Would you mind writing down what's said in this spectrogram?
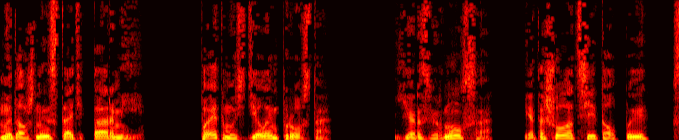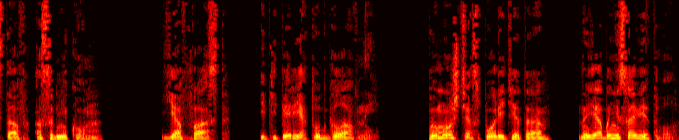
мы должны стать армией. Поэтому сделаем просто. Я развернулся и отошел от всей толпы, став особняком. Я фаст, и теперь я тут главный. Вы можете оспорить это, но я бы не советовал.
